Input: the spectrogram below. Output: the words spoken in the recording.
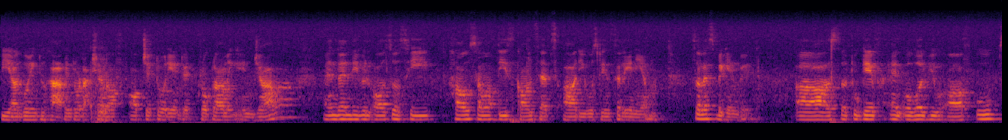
we are going to have introduction of object-oriented programming in Java and then we will also see how some of these concepts are used in Selenium. So let's begin with. Uh, so to give an overview of OOPS,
